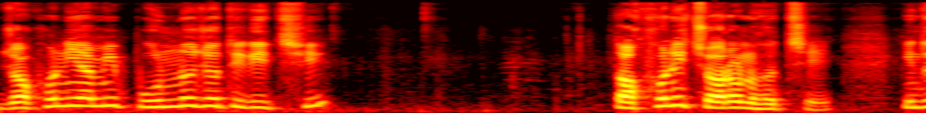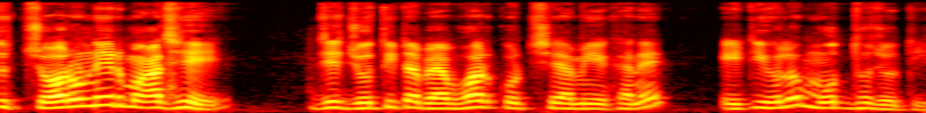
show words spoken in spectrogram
যখনই আমি পূর্ণজ্যোতি দিচ্ছি তখনই চরণ হচ্ছে। কিন্তু চরণের মাঝে যে জ্যোতিটা ব্যবহার করছি আমি এখানে, এটি হলো মধ্যজ্যোতি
